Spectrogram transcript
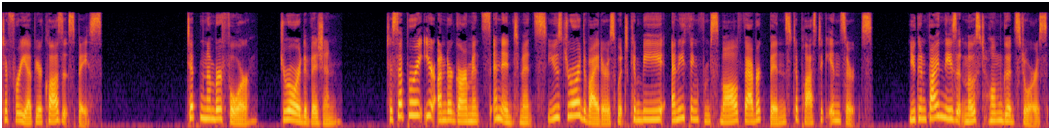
to free up your closet space. Tip number four drawer division. To separate your undergarments and intimates, use drawer dividers, which can be anything from small fabric bins to plastic inserts. You can find these at most home goods stores,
